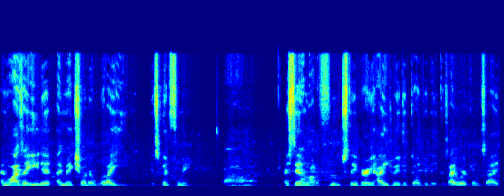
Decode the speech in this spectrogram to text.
And while I eat it, I make sure that what I eat is good for me. Um, I stay on a lot of fruit, stay very hydrated throughout the day because I work inside.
